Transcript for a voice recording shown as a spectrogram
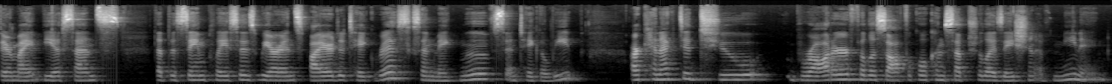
There might be a sense that the same places we are inspired to take risks and make moves and take a leap are connected to broader philosophical conceptualization of meaning.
